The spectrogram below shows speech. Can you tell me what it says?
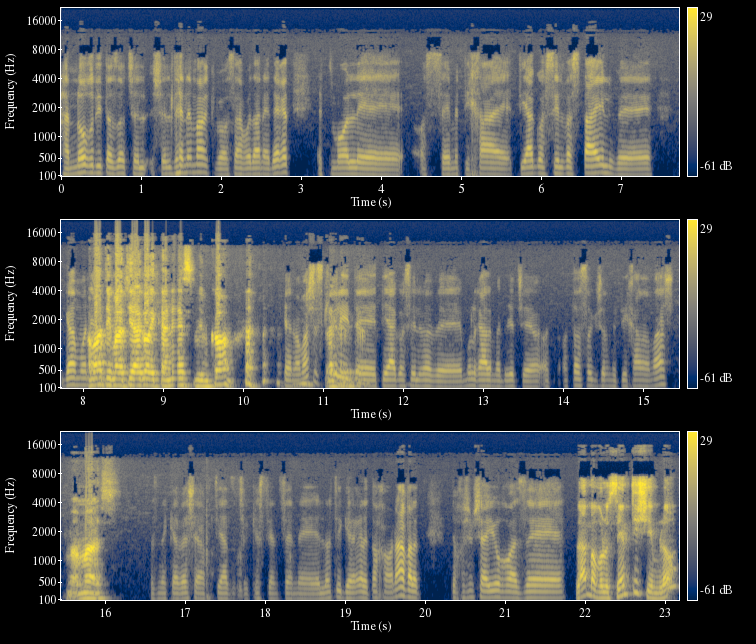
הנורדית הזאת של, של דנמרק, ועושה עבודה נהדרת. אתמול אה, עושה מתיחה תיאגו סילבה style, וגם מונה... אמרתי מה תיאגו ייכנס במקום? כן, ממש הזכיר לי את אה, תיאגו סילבה מול ריאל מדריד, שאותו סוג של מתיחה ממש. ממש. אז נקווה שהפציעה הזאת של קריסטיאנסן אה, לא תיגרר לתוך העונה, אבל אתם חושבים שהיורו הזה... למה? אבל הוא סיים 90, לא?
